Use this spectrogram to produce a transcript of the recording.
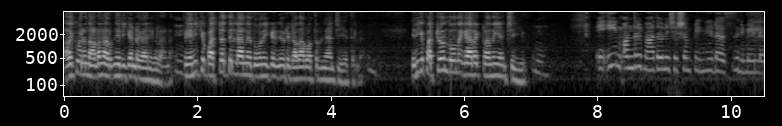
അതൊക്കെ ഒരു നടൻ അറിഞ്ഞിരിക്കേണ്ട കാര്യങ്ങളാണ്. ഇപ്പം എനിക്ക് പറ്റത്തില്ല എന്ന് തോന്നിക്കഴിഞ്ഞ ഒരു കഥാപാത്രം ഞാൻ ചെയ്യത്തില്ല. എനിക്ക് പറ്റുമെന്ന് തോന്നുന്ന ക്യാരക്ടറാണ് ഞാൻ ചെയ്യും. ഈ- മന്ത്രി മാധവന് ശേഷം പിന്നീട് സിനിമയിൽ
